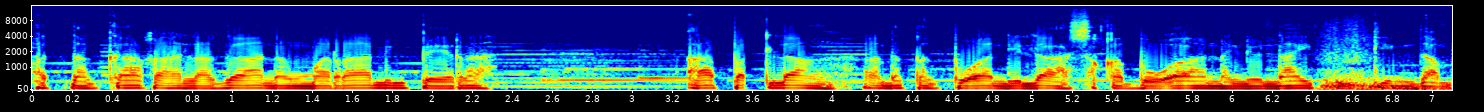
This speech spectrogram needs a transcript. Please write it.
at nagkakahalaga ng maraming pera. Apat lang ang natagpuan nila sa kabuuan ng United Kingdom.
